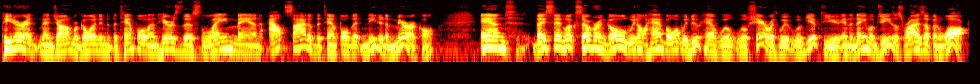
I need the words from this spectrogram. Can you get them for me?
Peter and, and John were going into the temple, and here's this lame man outside of the temple that needed a miracle. And they said, Look, silver and gold we don't have, but what we do have, we'll, we'll share with, we, we'll give to you. In the name of Jesus, rise up and walk.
